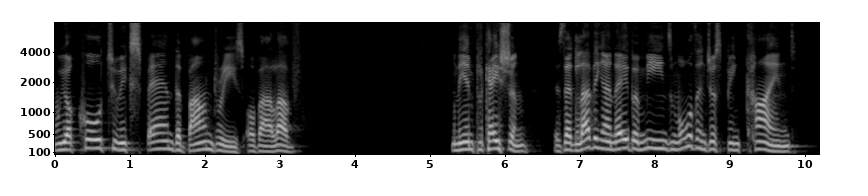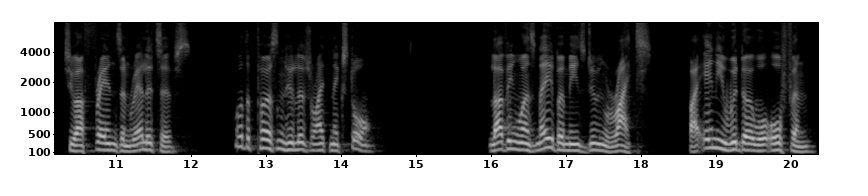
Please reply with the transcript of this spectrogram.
We are called to expand the boundaries of our love. And the implication is that loving our neighbor means more than just being kind to our friends and relatives or the person who lives right next door. Loving one's neighbor means doing right by any widow or orphan,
